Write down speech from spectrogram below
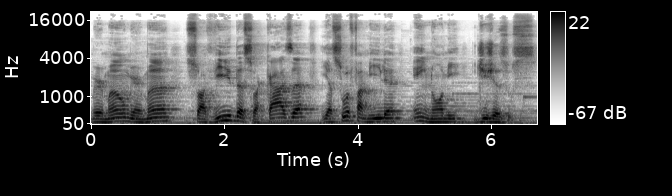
meu irmão, minha irmã, sua vida, sua casa e a sua família, em nome de Jesus.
